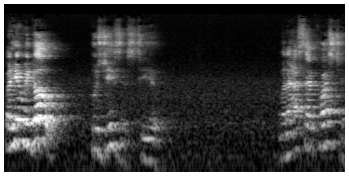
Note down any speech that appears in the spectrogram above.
But here we go. Who's Jesus to you? I'm going to ask that question.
